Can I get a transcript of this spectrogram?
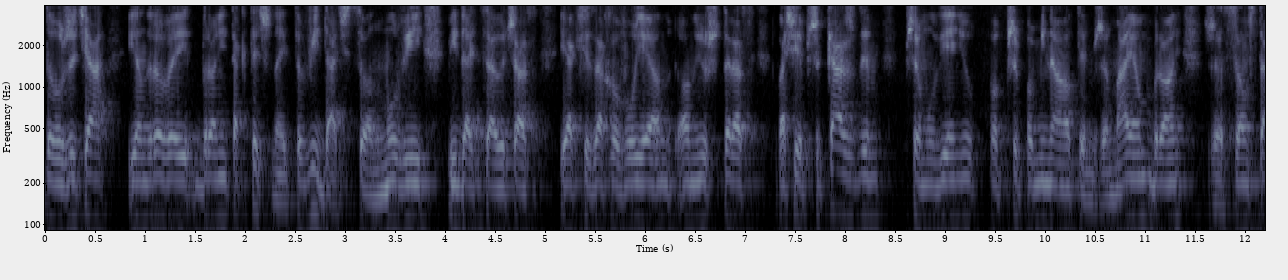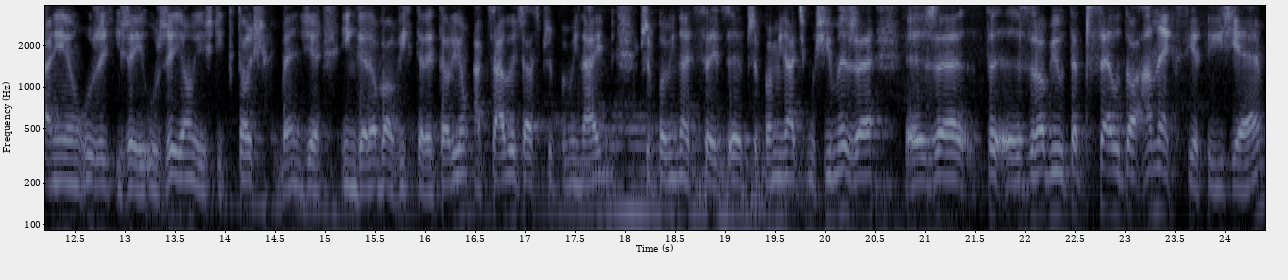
do użycia jądrowej broni taktycznej. To widać, co on mówi, widać cały czas, jak się zachowuje. On, on już teraz właśnie przy każdym przemówieniu po, przypomina o tym, że mają broń, że są w stanie ją użyć i że jej użyją, jeśli ktoś będzie ingerował w ich terytorium, a cały czas przypominać, sobie, e, przypominać musimy, że, e, że te, zrobił tę pseudoaneksję tych ziem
